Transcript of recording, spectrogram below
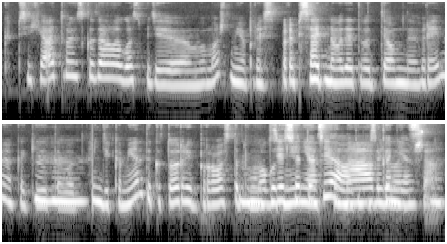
к психиатру и сказала, господи, вы можете мне прописать на вот это вот темное время какие-то Мгм. вот медикаменты, которые просто Ну, помогут мне не это диагноз, останавливаться, конечно.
